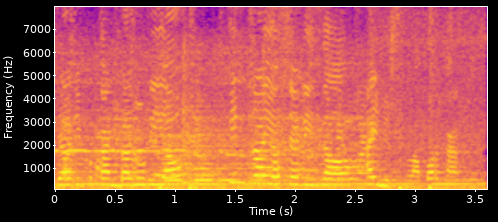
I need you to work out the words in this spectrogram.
Dari Pekanbaru Riau, Indra Yose Rizal, Ainus melaporkan.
